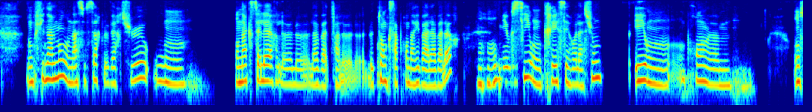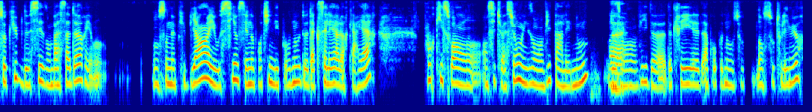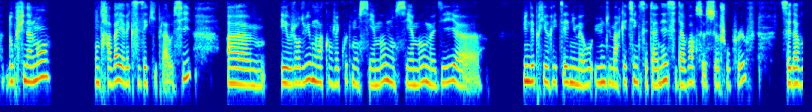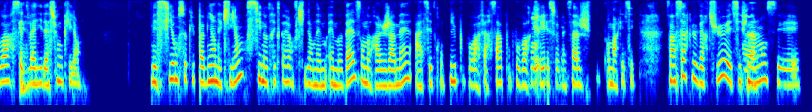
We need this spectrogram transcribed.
Donc finalement, on a ce cercle vertueux où on on accélère le, le, la, enfin, le, le, temps que ça prend d'arriver à la valeur, mm-hmm. mais aussi on crée ces relations et on, on prend, euh, on s'occupe de ces ambassadeurs et on, on s'en occupe bien et aussi c'est une opportunité pour nous d'accélérer leur carrière pour qu'ils soient en, en, situation où ils ont envie de parler de nous, ils ont envie de, de, créer à propos de nous sous, dans, sous tous les murs. Donc finalement, on travaille avec ces équipes-là aussi. Euh, et aujourd'hui, moi, quand j'écoute mon CMO, mon CMO me dit euh, une des priorités numéro une du marketing cette année, c'est d'avoir ce social proof, c'est d'avoir cette validation client. Mais si on s'occupe pas bien des clients, si notre expérience client est, mauvaise, on n'aura jamais assez de contenu pour pouvoir faire ça, pour pouvoir créer ce message en marketing. C'est un cercle vertueux et c'est finalement c'est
